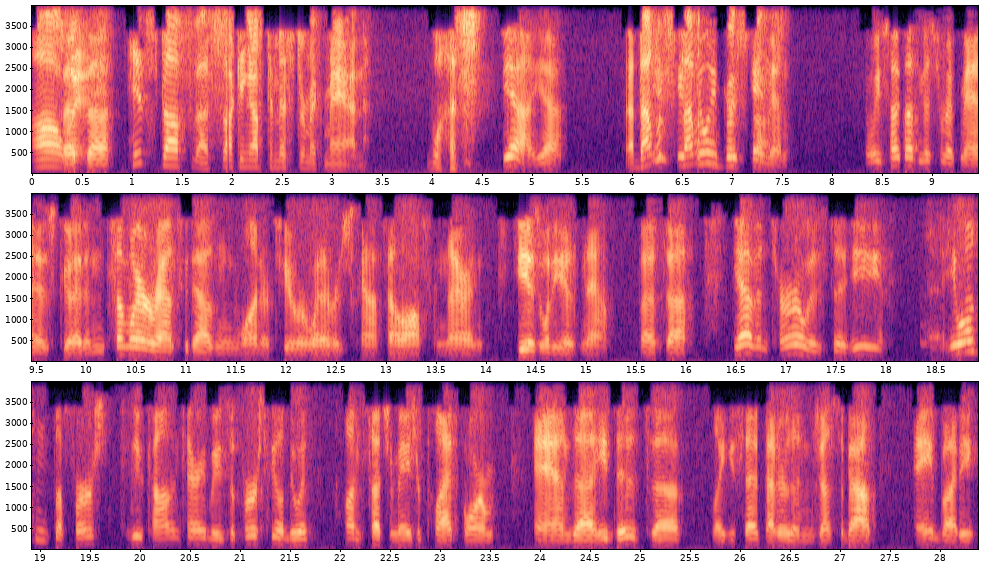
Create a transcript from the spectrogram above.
Oh, But, wait, uh, his stuff uh, sucking up to Mr. McMahon was Yeah, yeah. uh, that was He- that was only good first came stuff. in. And we thought that Mr. McMahon is good, and somewhere around 2001 or two or whatever, just kind of fell off from there, and he is what he is now. But uh, yeah, Ventura was that he he wasn't the first to do commentary, but he's the first to do it on such a major platform, and uh, he did it, uh, like you said, better than just about anybody.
